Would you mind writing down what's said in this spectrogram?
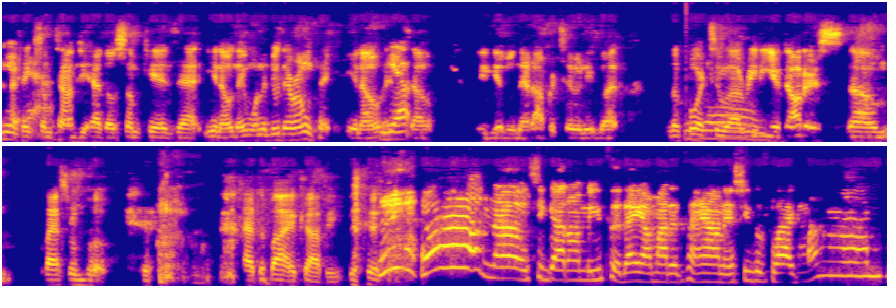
yeah. I think sometimes you have those some kids that you know they want to do their own thing, you know, and so we give them that opportunity. But look forward yeah. to uh, reading your daughter's um, classroom book. I have to buy a copy. oh no, she got on me today. I'm out of town, and she was like, "Mom,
